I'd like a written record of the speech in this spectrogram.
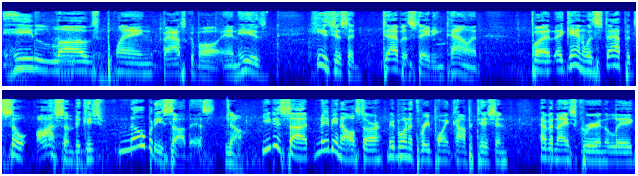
he loves playing basketball, and he is he's just a devastating talent. But again, with Steph, it's so awesome because nobody saw this. No. You just saw it, maybe an all star, maybe win a three point competition, have a nice career in the league,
